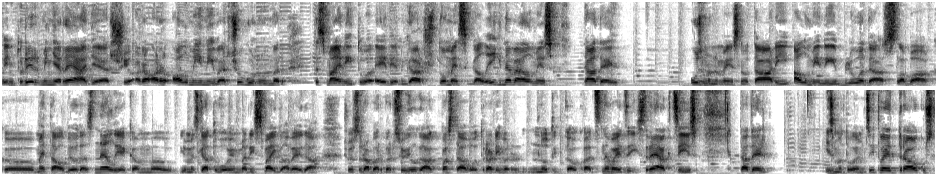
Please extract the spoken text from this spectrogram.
viņi tur ir, viņi reaģē ar, šie, ar, ar alumīniju vai ar čugunu un var tas mainīt to ēdienu garšu. To mēs galīgi nevēlamies. Tādēļ uzmanamies no tā arī alumīnija bļodās, labāk eh, metāla bļodās neliekam, eh, ja mēs gatavojam arī svaigā veidā šos rabarberus, jo ilgāk pastāvot, tur arī var notikt kaut kādas nevajadzīgas reakcijas. Tādēļ izmantojam citu veidu traukus,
